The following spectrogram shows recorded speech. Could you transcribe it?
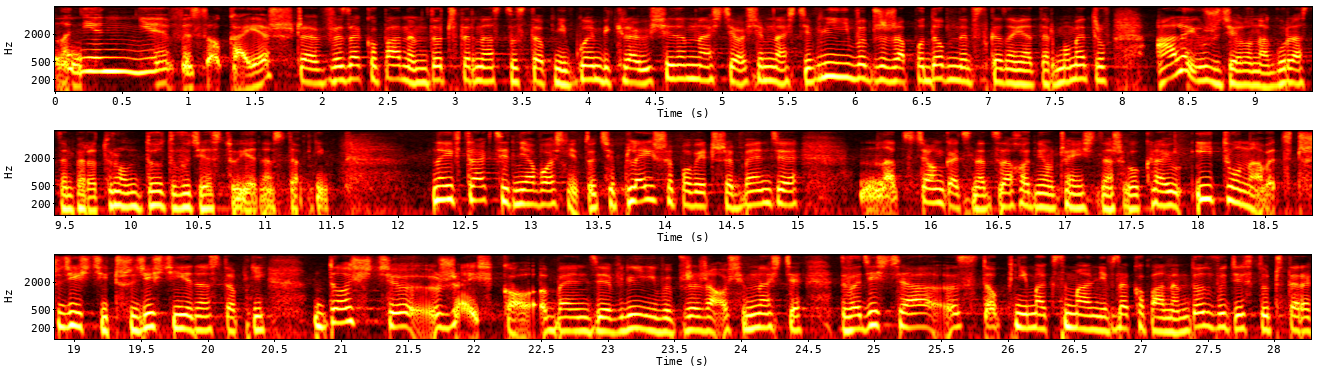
no nie, nie wysoka jeszcze. W Zakopanem do 14 stopni, w głębi kraju 17-18. W linii wybrzeża podobne wskazania termometrów, ale już Zielona Góra z temperaturą do 21 stopni. No i w trakcie dnia właśnie to cieplejsze powietrze będzie nadciągać nad zachodnią część naszego kraju i tu nawet 30-31 stopni. Dość e, rzeźko będzie w linii wybrzeża 18-20 stopni, maksymalnie w Zakopanem do 24.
